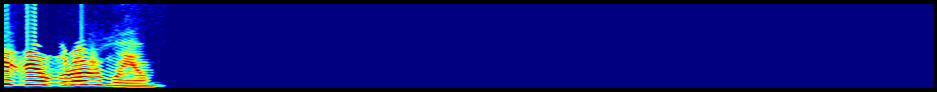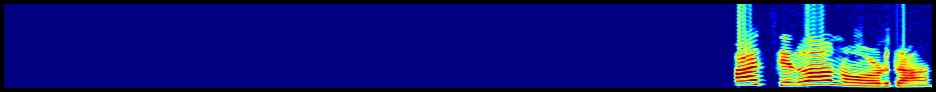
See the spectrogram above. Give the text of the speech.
sizi vurur muyum? Hadi lan oradan.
